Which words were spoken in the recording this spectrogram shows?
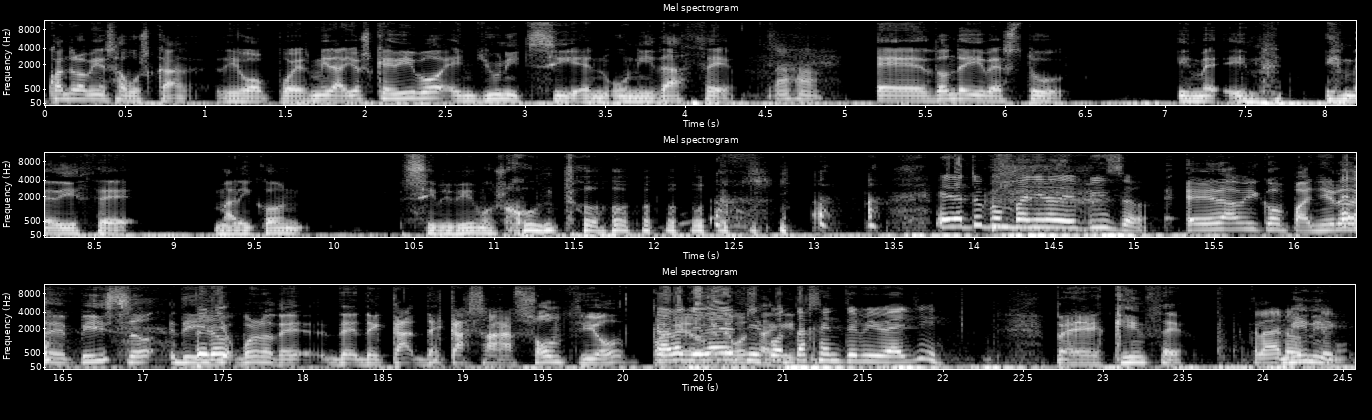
¿Cuándo lo vienes a buscar? Digo, pues mira, yo es que vivo en Unit C, en Unidad C. Ajá. Eh, ¿Dónde vives tú? Y me, y me- y me dice, maricón, si vivimos juntos. Era tu compañero de piso. Era mi compañero de piso, y Pero- yo- bueno, de, de, de, ca- de casa soncio. Claro, te iba a decir aquí. cuánta gente vive allí. Pues 15. Claro, Mínimo. que-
